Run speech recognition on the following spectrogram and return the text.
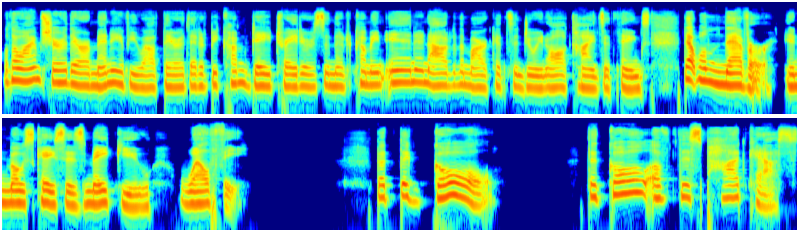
Although I'm sure there are many of you out there that have become day traders and they're coming in and out of the markets and doing all kinds of things that will never, in most cases, make you wealthy. But the goal, the goal of this podcast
